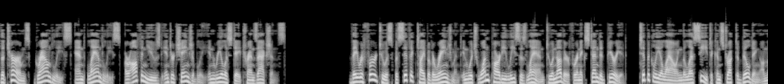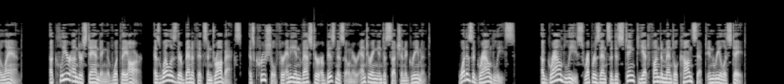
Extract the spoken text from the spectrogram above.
The terms ground lease and land lease are often used interchangeably in real estate transactions. They refer to a specific type of arrangement in which one party leases land to another for an extended period, typically allowing the lessee to construct a building on the land. A clear understanding of what they are, as well as their benefits and drawbacks, is crucial for any investor or business owner entering into such an agreement. What is a ground lease? A ground lease represents a distinct yet fundamental concept in real estate.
